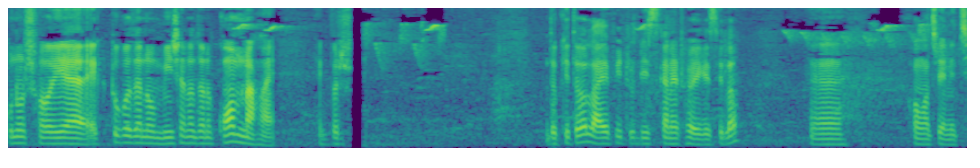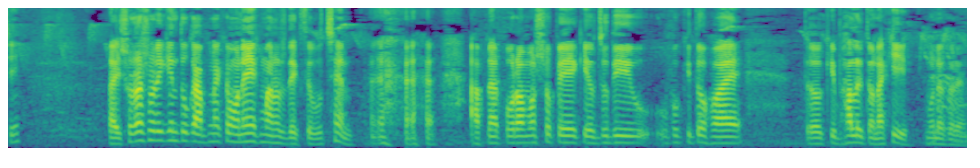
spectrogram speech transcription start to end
কোনো একটুকু যেন মিশানো যেন কম না হয়। একবার দুঃখিত লাইভ একটু ডিসকানেক্ট হয়ে গেছিল। ক্ষমা চেয়ে নিচ্ছি। ভাই সরাসরি কিন্তু আপনাকে অনেক মানুষ দেখছে বুঝছেন? আপনার পরামর্শ পেয়ে কেউ যদি উপকৃত হয় তো কি ভালোই তো নাকি মনে করেন?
